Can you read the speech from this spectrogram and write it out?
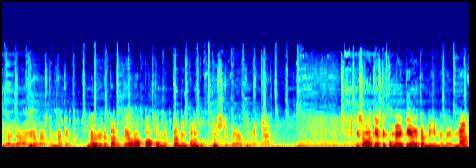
ja jää hirveästi näkemättä. Me yritetään nyt Eurooppaa pommittaa niin paljon kuin pystytään ja kyetään. Siis oikeasti kun me ei tiedetä mihin me mennään,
